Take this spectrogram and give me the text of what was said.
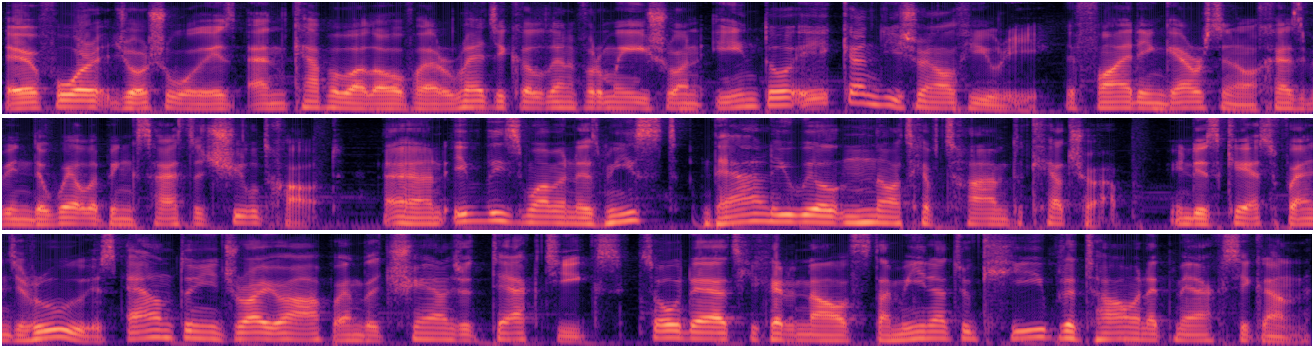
Therefore, Joshua is incapable of a radical transformation into a conditional Fury. The fighting arsenal has been developing since the childhood. And if this moment is missed, then you will not have time to catch up. In this case of Andy Ruiz, Anthony drew up and changed tactics so that he had enough stamina to keep the dominant Mexican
